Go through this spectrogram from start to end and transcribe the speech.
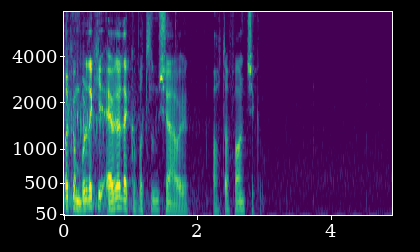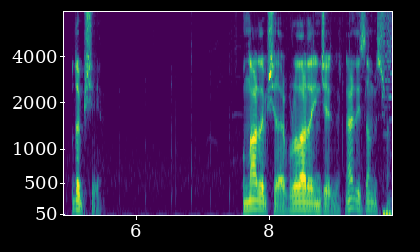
Bakın buradaki evler de kapatılmış ha böyle. Tahta falan çıkın. Bu da bir şey yani. Bunlar da bir şeyler. Buralar da incelenir. Neredeyiz lan biz şu an?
